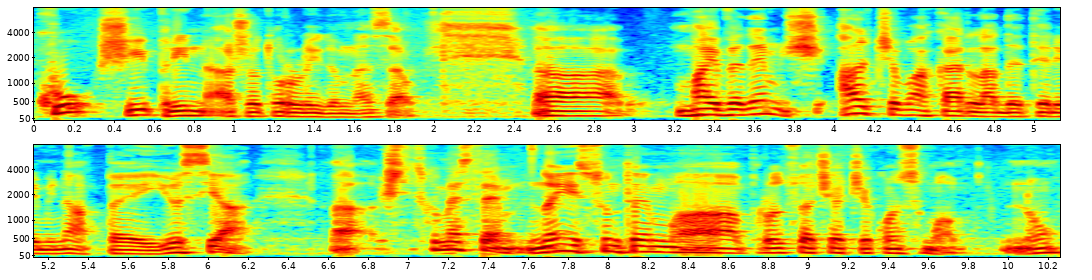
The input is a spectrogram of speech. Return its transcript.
cu și prin ajutorul lui Dumnezeu. Uh, mai vedem și altceva care l-a determinat pe Iosia. Uh, știți cum este? Noi suntem uh, produsul a ceea ce consumăm, nu?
